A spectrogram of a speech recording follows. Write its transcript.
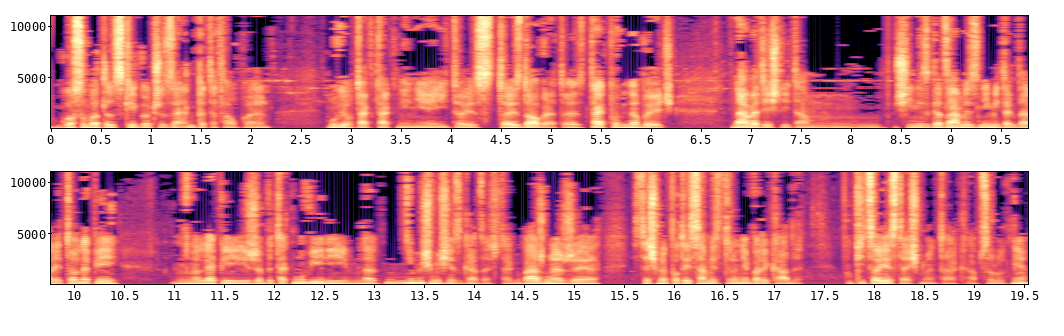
Głosu Obywatelskiego czy z NPTV.pl. Mówią tak, tak, nie, nie i to jest, to jest dobre. To jest, tak powinno być. Nawet jeśli tam się nie zgadzamy z nimi i tak dalej, to lepiej, lepiej, żeby tak mówili. No, nie musimy się zgadzać, tak? Ważne, że jesteśmy po tej samej stronie barykady. Póki co jesteśmy, tak, absolutnie.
